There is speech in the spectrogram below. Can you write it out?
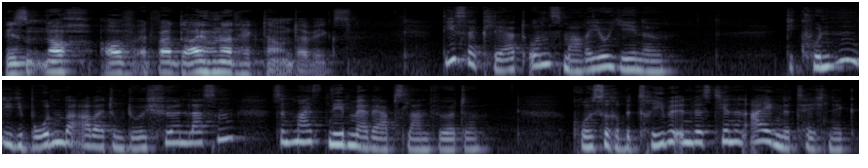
Wir sind noch auf etwa 300 Hektar unterwegs. Dies erklärt uns Mario Jene. Die Kunden, die die Bodenbearbeitung durchführen lassen, sind meist Nebenerwerbslandwirte. Größere Betriebe investieren in eigene Technik.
